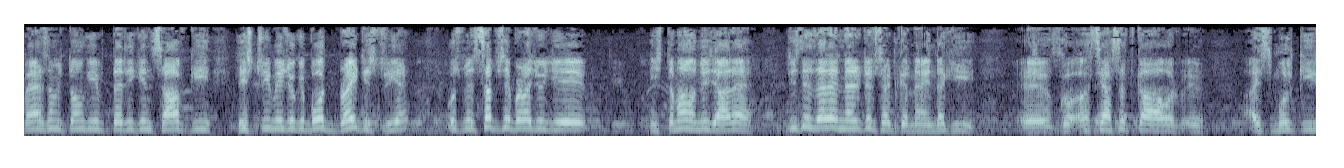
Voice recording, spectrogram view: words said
मैं समझता हूँ कि तहरीक इंसाफ की हिस्ट्री में जो कि बहुत ब्राइट हिस्ट्री है, उसमें सबसे बड़ा जो ये इज्तम होने जा रहा है जिससे ज़रा नैरेटिव सेट करना है आइंदा की सियासत का और इस मुल्क की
